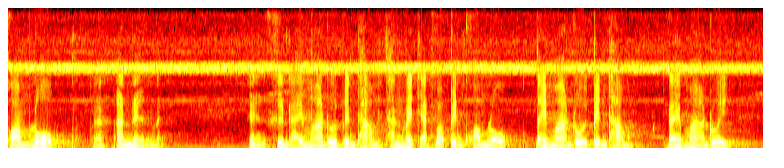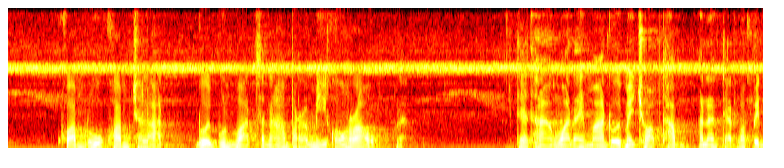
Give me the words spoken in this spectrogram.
ความโลภอันหนึ่งนะคือได้มาโดยเป็นธรรม ท่านไม่จัดว่าเป็นความโลภได้มาโดยเป็นธรรม ได้มาด้วยความรู้ความฉลาด ด้วยบุญวาสนาบารมีของเรานะแต่ทาว่าได้มาโดยไม่ชอบธรรมอันนั้นจัดว่าเป็น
